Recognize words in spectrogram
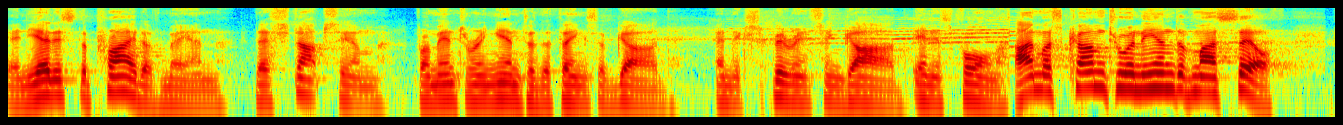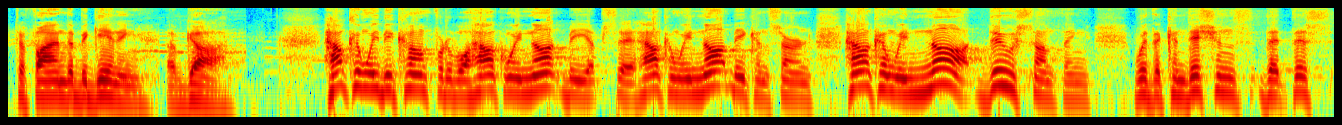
And yet it's the pride of man that stops him from entering into the things of God and experiencing God in his fullness. I must come to an end of myself to find the beginning of God. How can we be comfortable? How can we not be upset? How can we not be concerned? How can we not do something with the conditions that this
